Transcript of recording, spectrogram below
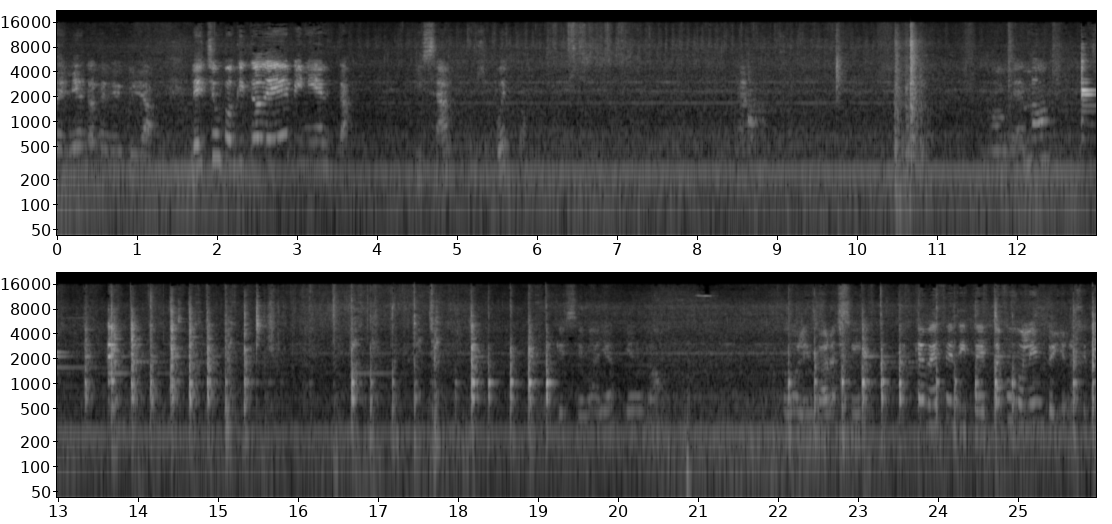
teniendo tener cuidado. Le echo un poquito de pimienta y sal, por supuesto. Ah. Movemos. Que se vaya haciendo a fuego lento. Ahora sí. Es que a veces dice, está fuego lento y yo no sé tú.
